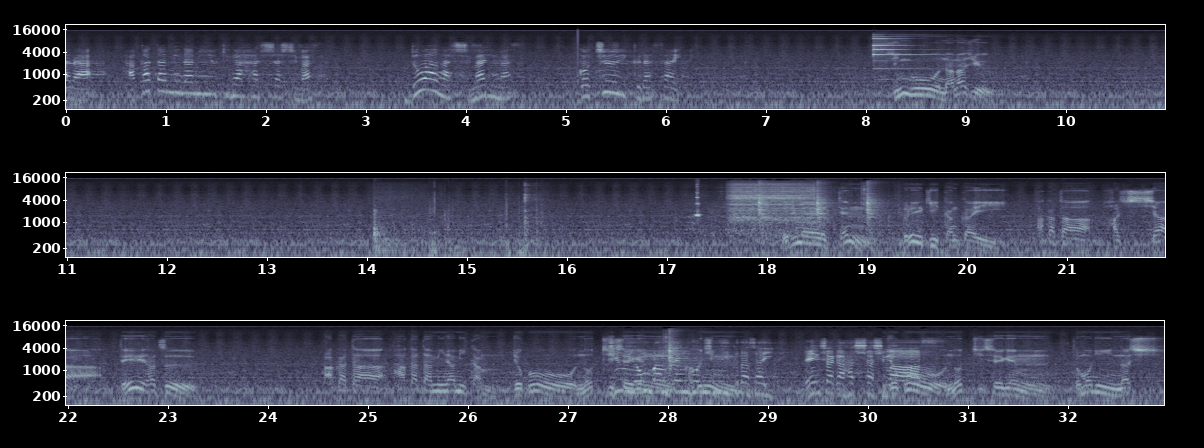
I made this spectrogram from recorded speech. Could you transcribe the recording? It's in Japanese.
から博多南行きが発車します。ドアが閉まります。ご注意ください。信号70閉じめ10ブレーキ寛解博多発車停発博多博多南間徐行ノッチ制限。14番線確ご注意く認ださい電車が発車します。予報ノッチ制限ともになし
